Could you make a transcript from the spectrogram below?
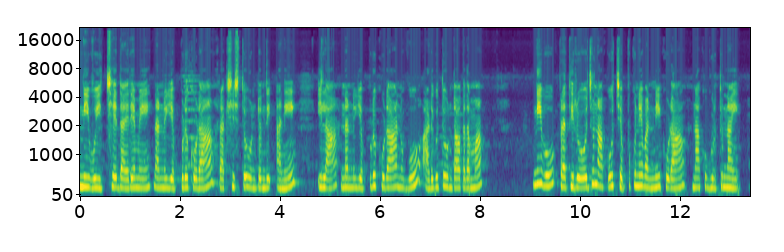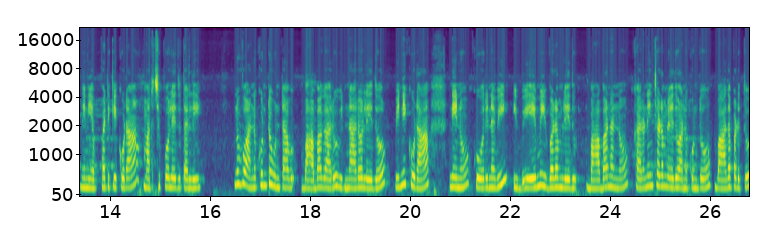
నీవు ఇచ్చే ధైర్యమే నన్ను ఎప్పుడు కూడా రక్షిస్తూ ఉంటుంది అని ఇలా నన్ను ఎప్పుడు కూడా నువ్వు అడుగుతూ ఉంటావు కదమ్మా. నీవు ప్రతిరోజు నాకు చెప్పుకునేవన్నీ కూడా నాకు గుర్తున్నాయి. నేను ఎప్పటికీ కూడా మర్చిపోలేదు తల్లి. నువ్వు అనుకుంటూ ఉంటావు బాబా గారు విన్నారో లేదో విని కూడా నేను కోరినవి ఏమీ ఇవ్వడం లేదు. బాబా నన్ను కరుణించడం లేదు అనుకుంటూ బాధపడుతూ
